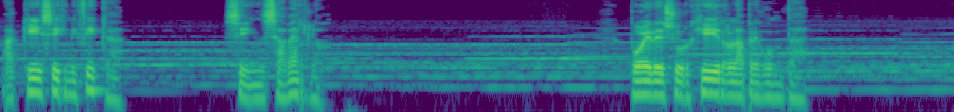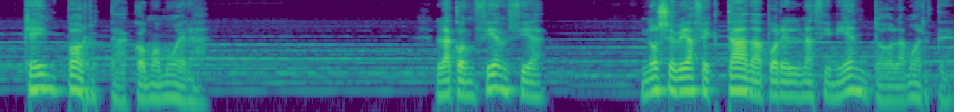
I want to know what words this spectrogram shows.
aquí significa sin saberlo puede surgir la pregunta, ¿qué importa cómo muera? La conciencia no se ve afectada por el nacimiento o la muerte.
